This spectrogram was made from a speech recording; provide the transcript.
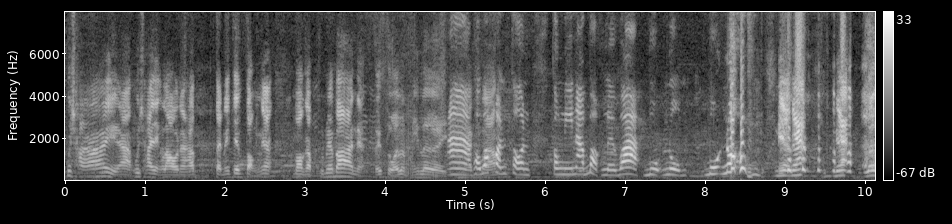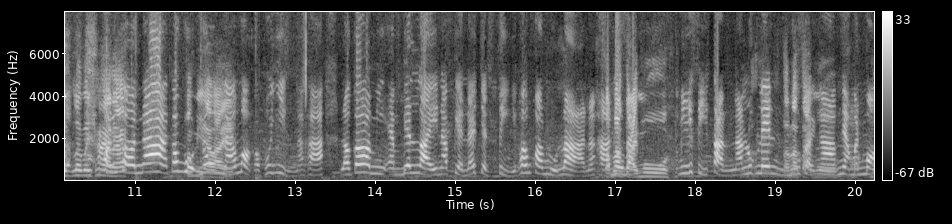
ผู้ชายอ่าผู้ชายอย่างเรานะครับ แต่ในเจนสองเนี่ยเหมาะกับคุณแม่บ้านเนี่ยสวยๆแบบนี้เลยอ่านคบเพราะว่าคอนโซลต รงนี้นะบอกเลยว่าบุหนุ่มบุนุ่มเนี่ยเนี่ยเนี่ยเริ่มเริ่มไม่ใช่คอนแล้ว โซลหน้าก็บุก็มีนุ่มอะไรนะเหมาะกับผู้หญิงนะคะ แล้วก็มีแอมเบียนไลท์นะเปลี่ยนได้เจ็ดสีเพิ่มความหรูหรานะคะสำหรับดูแบสาบยมู มีสีสันนะลูกเล่นสำหรัดูบสวยงามสายมูเนี่ยมันเหมาะ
